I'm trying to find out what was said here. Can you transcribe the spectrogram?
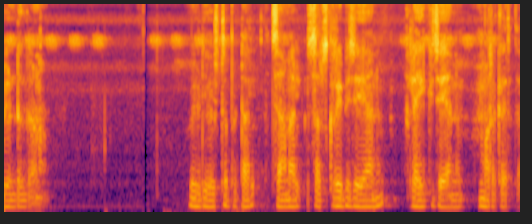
വീണ്ടും കാണാം. വീഡിയോ ഇഷ്ടപ്പെട്ടാൽ ചാനൽ സബ്സ്ക്രൈബ് ചെയ്യാനും ലൈക്ക് ചെയ്യാനും മറക്കരുത്.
